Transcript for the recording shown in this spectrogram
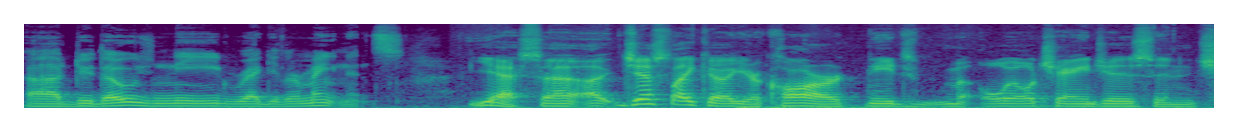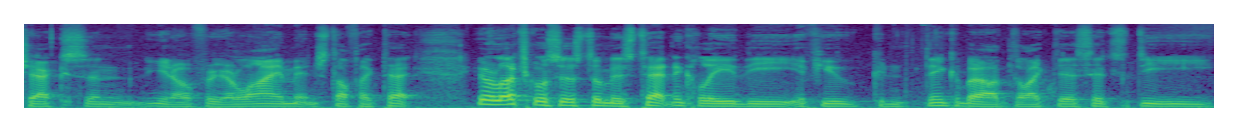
uh, do those need regular maintenance? Yes, uh, uh just like uh, your car needs oil changes and checks, and you know for your alignment and stuff like that. Your electrical system is technically the, if you can think about it like this, it's the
